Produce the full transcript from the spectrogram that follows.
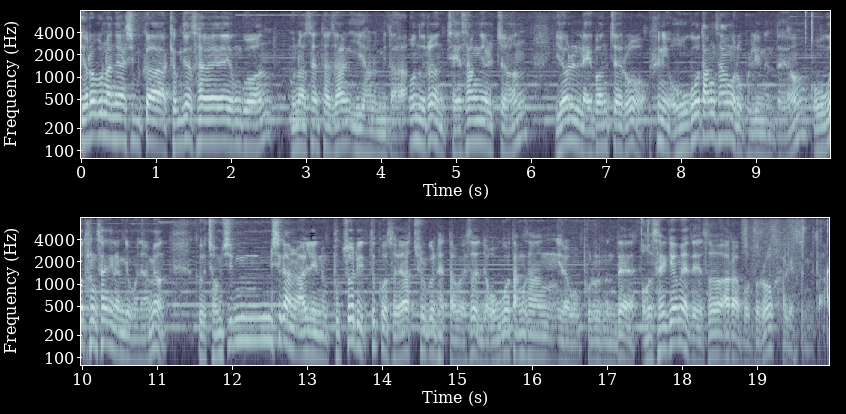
여러분 안녕하십니까? 경제사회연구원 문화센터장 이현우입니다. 오늘은 재상열전 14번째로 흔히 오고당상으로 불리는데요. 오고당상이라는 게 뭐냐면 그 점심시간을 알리는 북소리 듣고서야 출근했다고 해서 이제 오고당상이라고 부르는데 어세겸에 대해서 알아보도록 하겠습니다.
